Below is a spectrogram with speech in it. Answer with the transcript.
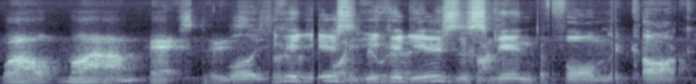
Well, my um ex, who's Well, you could use you could use the kind of- skin to form the cock.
